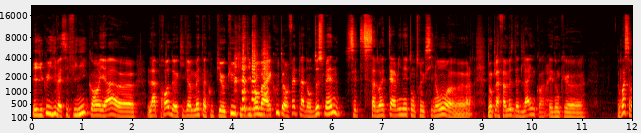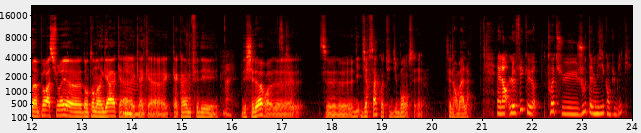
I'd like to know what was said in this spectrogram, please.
Et du coup il dit bah c'est fini quand il y a euh, la prod qui vient me mettre un coup de pied au cul, qui me dit bon bah écoute en fait là dans deux semaines ça doit être terminé ton truc sinon voilà. Donc la fameuse deadline quoi. Et donc donc moi ça m'a un peu rassuré d'entendre un gars qui a, mm. qui, a, qui, a, quand même fait des, des chefs-d'œuvre dire ça quoi. Tu te dis bon c'est normal. Et alors le fait que toi tu joues ta musique en public?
